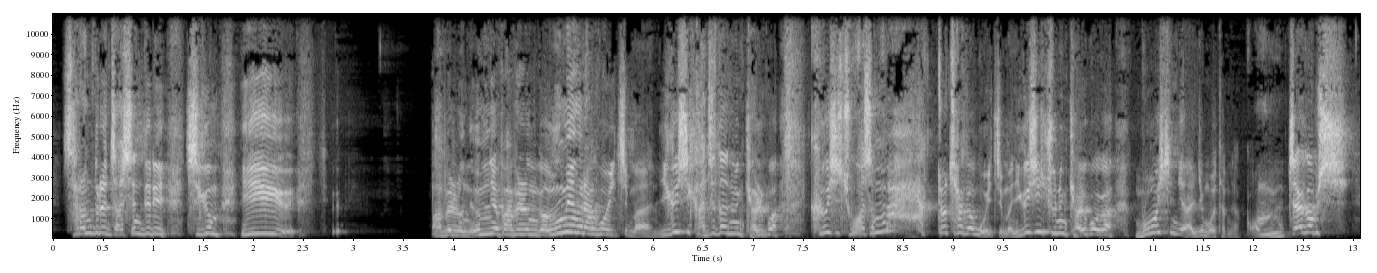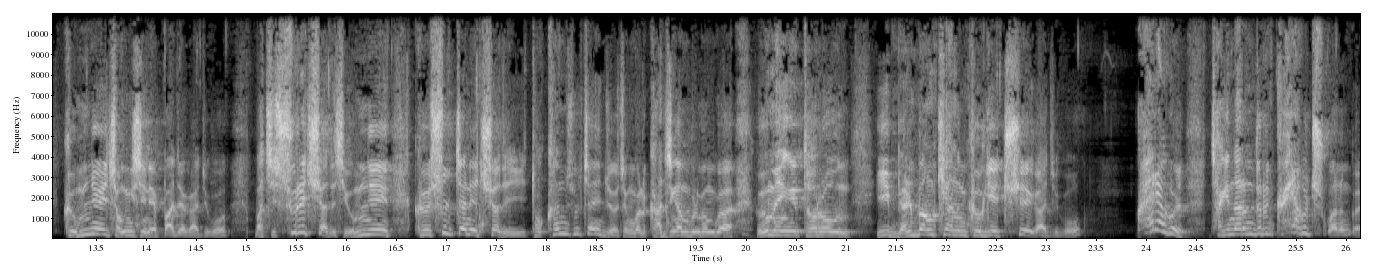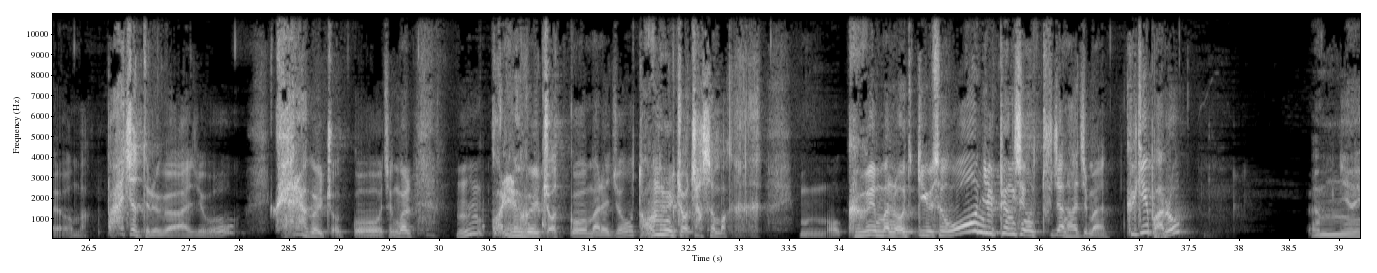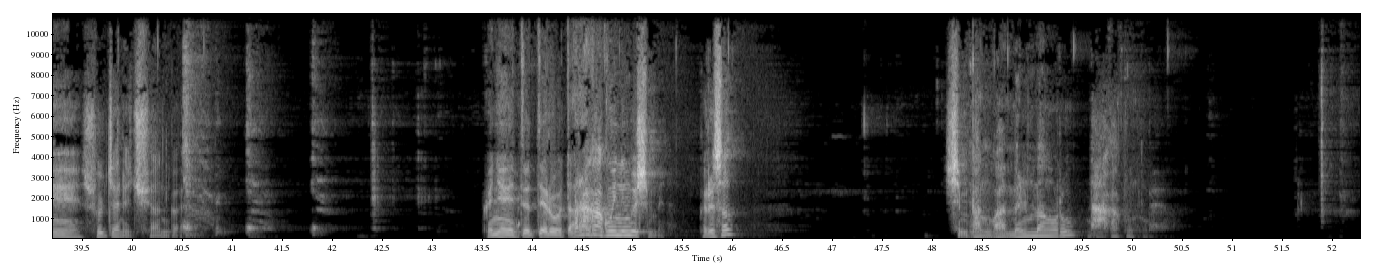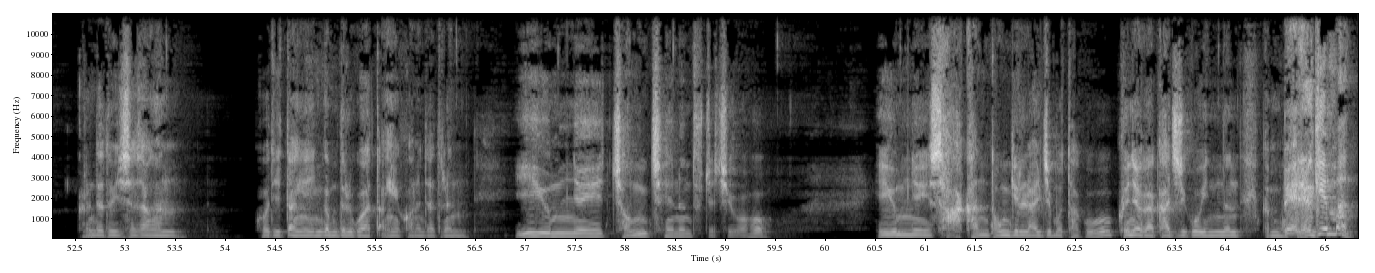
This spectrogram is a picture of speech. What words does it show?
사람들은 자신들이 지금 이 바벨론, 음녀 바벨론과 음행을 하고 있지만 이것이 가져다 주는 결과, 그것이 좋아서 막 쫓아가고 있지만 이것이 주는 결과가 무엇인지 알지 못합니다. 꼼짝없이 그 음녀의 정신에 빠져가지고 마치 술에 취하듯이 음녀의 그 술잔에 취하듯이 독한 술잔이죠. 정말 가증한 물건과 음행에 더러운 이 멸망케 하는 거기에 취해가지고 쾌락을 자기 나름대로는 쾌락을 추구하는 거예요. 막 빠져들어가가지고 쾌락을 쫓고 정말 음, 권력을 쫓고 말이죠. 돈을 쫓아서 막 뭐, 그것만 얻기 위해서 온 일평생을 투자하지만, 그게 바로 음녀의 술잔에 취한 거예요. 그녀의 뜻대로 따라가고 있는 것입니다. 그래서 심판과 멸망으로 나아가고 있는 거예요. 그런데도 이 세상은 곧 이 땅의 임금들과 땅에 거는 자들은 이 음녀의 정체는 두째치고 이 음녀의 사악한 동기를 알지 못하고 그녀가 가지고 있는 그 매력에만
